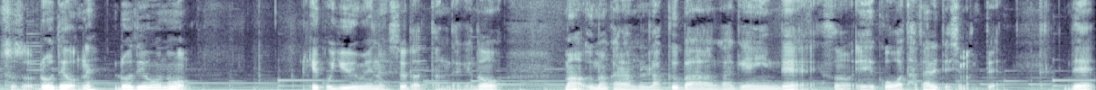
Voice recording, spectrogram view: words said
そうそう、ロデオね、ロデオの結構有名な人だったんだけど、まあ馬からの落馬が原因でその栄光は断たれてしまってで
